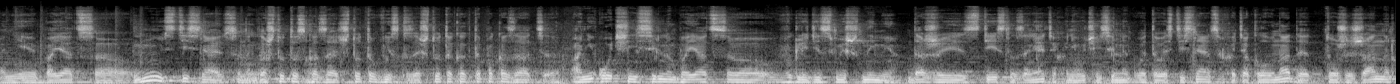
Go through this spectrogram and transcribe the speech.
Они боятся, ну, стесняются иногда что-то сказать, что-то высказать, что-то как-то показать. Они очень сильно боятся выглядеть смешными. Даже здесь на занятиях они очень сильно этого стесняются, хотя клоунада это тоже жанр,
